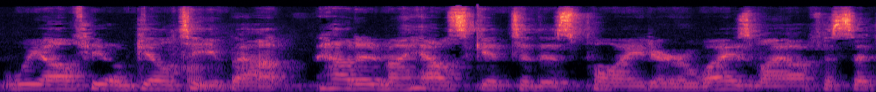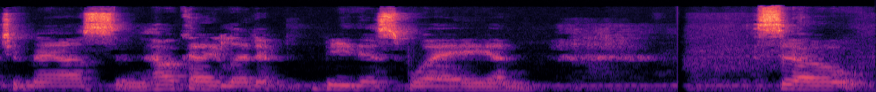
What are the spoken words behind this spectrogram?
We all feel guilty about how did my house get to this point, or why is my office such a mess, and how can I let it be this way? And so,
